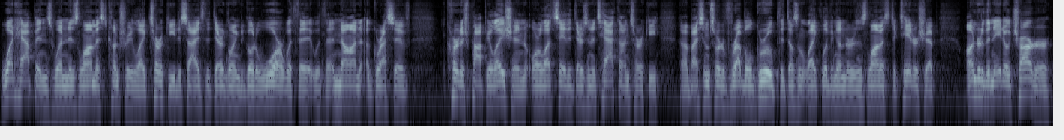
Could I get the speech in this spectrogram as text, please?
What happens when an Islamist country like Turkey decides that they're going to go to war with a, with a non-aggressive Kurdish population, or let's say that there's an attack on Turkey uh, by some sort of rebel group that doesn't like living under an Islamist dictatorship, under the NATO Charter,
